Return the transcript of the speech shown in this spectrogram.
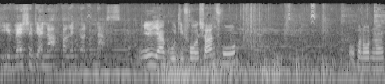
Die Wäsche der Nachbarin wird nass. Ja gut, die Frau ist schadenfroh. Auch in Ordnung.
